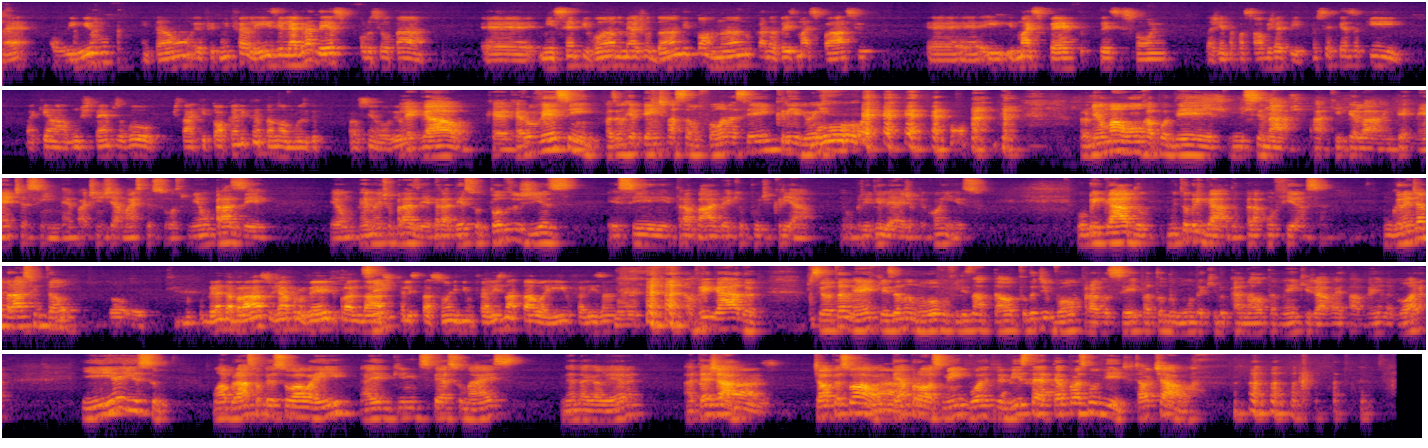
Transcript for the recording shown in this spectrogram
né, ao vivo. Então, eu fico muito feliz e lhe agradeço por o senhor estar tá, é, me incentivando, me ajudando e tornando cada vez mais fácil é, e, e, mais perto desse sonho da gente alcançar o objetivo. Tenho certeza que daqui a alguns tempos eu vou estar aqui tocando e cantando uma música para o senhor, viu? Legal, quero, quero ver sim. Fazer um repente na sanfona seria incrível, hein? para mim é uma honra poder ensinar aqui pela internet, assim, né, para atingir a mais pessoas. Para mim é um prazer, é um, realmente um prazer. Agradeço todos os dias esse trabalho aí que eu pude criar. É um privilégio, eu reconheço. Obrigado, muito obrigado pela confiança. Um grande abraço, então. Um grande abraço, já aproveito para dar Sim. as felicitações de um Feliz Natal aí, um Feliz Ano Novo. obrigado. O senhor também, Feliz Ano Novo, Feliz Natal, tudo de bom para você e para todo mundo aqui do canal também, que já vai estar tá vendo agora. E é isso. Um abraço ao pessoal aí, aí que me despeço mais né, da galera. Até já. Tchau, pessoal. Até a próxima, hein? Boa entrevista e até o próximo vídeo. Tchau, tchau. Ha ha ha ha.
